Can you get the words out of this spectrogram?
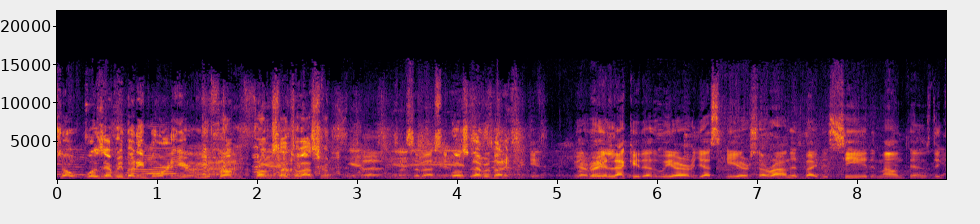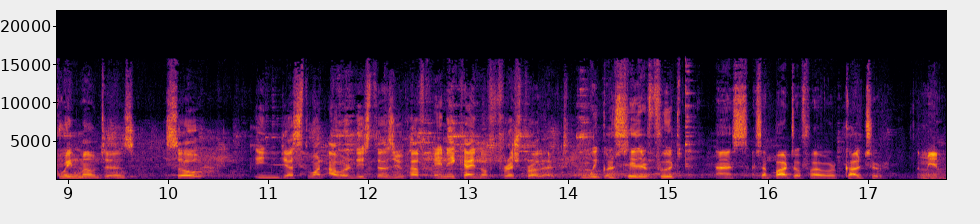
So was everybody born here? Are you from from San Sebastian? San Sebastian. Well, everybody. We are very lucky that we are just here, surrounded by the sea, the mountains, the green mountains. So, in just one hour distance, you have any kind of fresh product. We consider food as, as a part of our culture. I mean,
